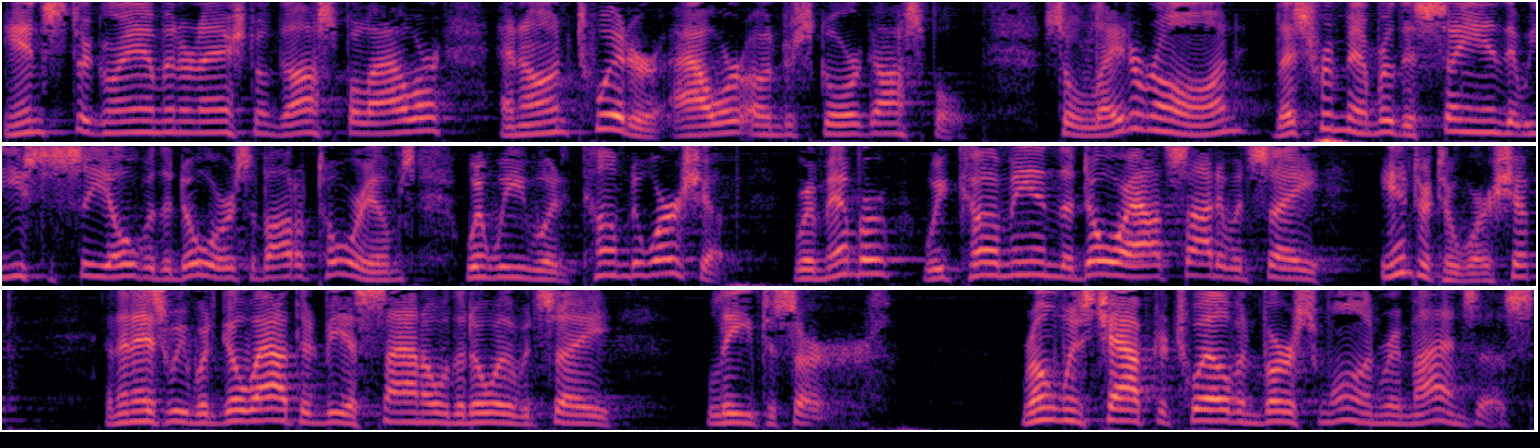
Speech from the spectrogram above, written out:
Instagram, International Gospel Hour, and on Twitter, Hour underscore Gospel. So later on, let's remember the saying that we used to see over the doors of auditoriums when we would come to worship. Remember, we'd come in the door outside, it would say, enter to worship. And then as we would go out, there'd be a sign over the door that would say, leave to serve. Romans chapter 12 and verse 1 reminds us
